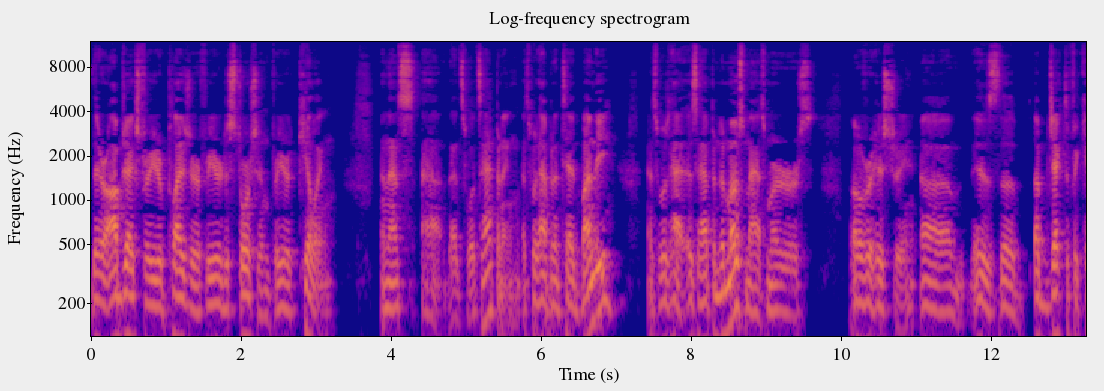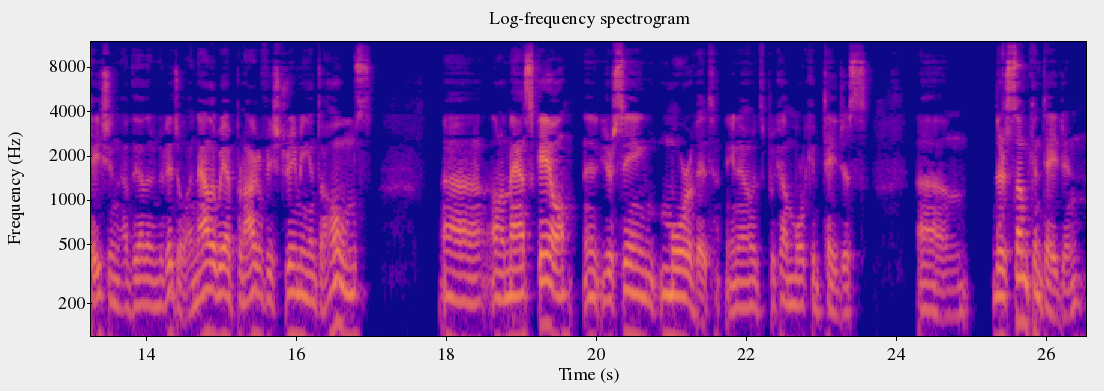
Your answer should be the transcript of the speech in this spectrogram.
they're objects for your pleasure, for your distortion, for your killing. And that's, uh, that's what's happening. That's what happened to Ted Bundy. That's what ha has happened to most mass murderers. Over history um, is the objectification of the other individual. And now that we have pornography streaming into homes uh, on a mass scale, uh, you're seeing more of it. You know, it's become more contagious. Um, there's some contagion,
